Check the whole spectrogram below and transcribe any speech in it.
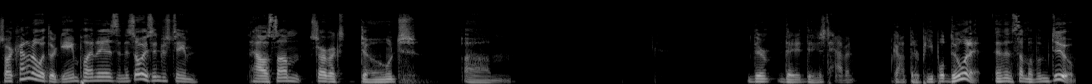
So I kind of know what their game plan is, and it's always interesting how some Starbucks don't. Um, they they just haven't got their people doing it, and then some of them do.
